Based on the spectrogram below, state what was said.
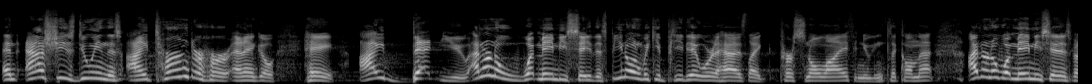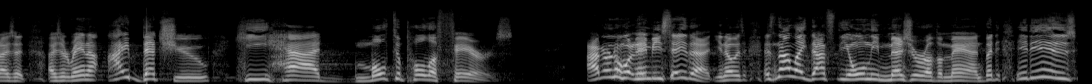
And as she's doing this, I turn to her and I go, hey, I bet you, I don't know what made me say this, but you know on Wikipedia where it has like personal life and you can click on that? I don't know what made me say this, but I said, I said, Raina, I bet you he had multiple affairs. I don't know what made me say that. You know, it's, it's, not like that's the only measure of a man, but it is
